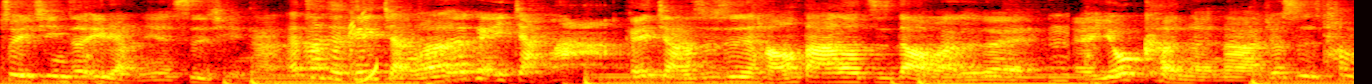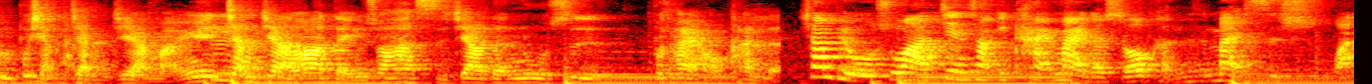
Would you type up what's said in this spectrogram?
最近这一两年的事情啊。那、啊、这个可以讲吗？这个可以讲啦。可以讲，就是好像大家都知道嘛，对不对？嗯。欸、有可能啊，就是他们不想降价嘛，因为降价的话，等于说他实价登录是不太好看的。像比如说啊，建商一开卖的时候可能是卖四十万，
